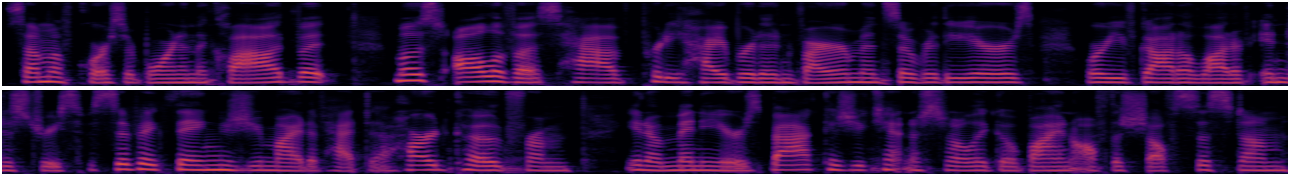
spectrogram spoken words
Some, of course, are born in the cloud, but most all of us have pretty hybrid environments over the years where you've got a lot of industry specific things you might have had to hard code from, you know, many years back because you can't necessarily go buy an off the shelf system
